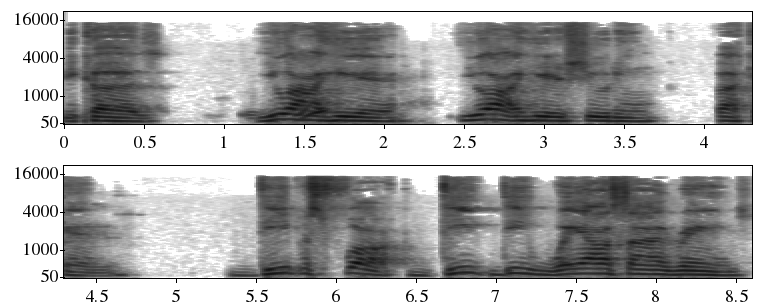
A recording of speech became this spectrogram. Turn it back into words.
because you out here, you out here shooting fucking deep as fuck, deep, deep, way outside range,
